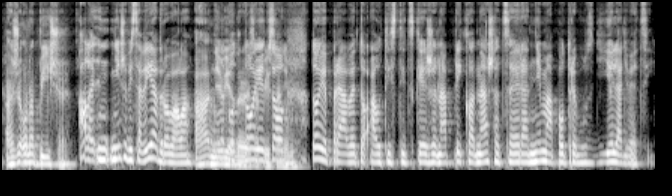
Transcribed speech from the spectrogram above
A že ona píše. Ale nie, že by sa vyjadrovala. Aha, lebo nevyjadruje to je to, to je práve to autistické, že napríklad naša dcéra nemá potrebu zdieľať veci.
